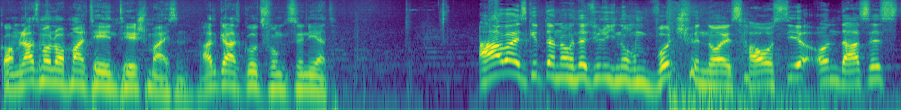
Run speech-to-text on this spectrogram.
Komm, lass mal noch mal TNT schmeißen. Hat gerade gut funktioniert. Aber es gibt dann auch natürlich noch einen Wunsch für ein neues Haus hier. Und das ist...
